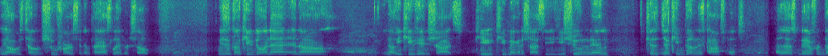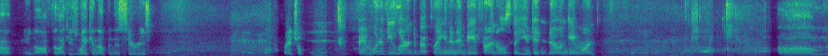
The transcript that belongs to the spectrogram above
we always tell them shoot first and then pass later. So we just gonna keep doing that, and uh, you know, he keep hitting shots, keep keep making the shots he, he's shooting, and just keep building his confidence. And that's big for Dunk. You know, I feel like he's waking up in this series. Rachel. Bam, what have you learned about playing in an NBA Finals that you didn't know in Game One? Um,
